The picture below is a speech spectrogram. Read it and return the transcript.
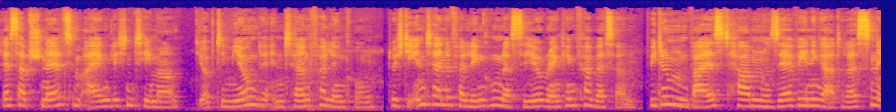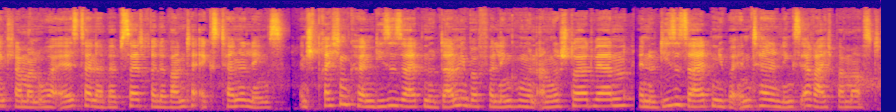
Deshalb schnell zum eigentlichen Thema, die Optimierung der internen Verlinkung. Durch die interne Verlinkung das SEO-Ranking verbessern. Wie du nun weißt, haben nur sehr wenige Adressen in Klammern URLs deiner Website relevante externe Links. Entsprechend können diese Seiten nur dann über Verlinkungen angesteuert werden, wenn du diese Seiten über interne Links erreichbar machst.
